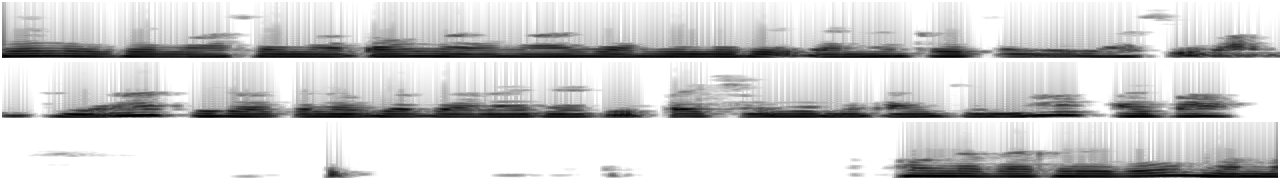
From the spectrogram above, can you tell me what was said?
ညနေခင်းမှာဆိုရင်တော့350မိနစ်ပြည့်တဲ့ထိုးချင်လို့ရရှိပါပြီခင်ဗျာဒီတော့ကျွန်တော်ပြပြလိုက်တဲ့ဒီပိုက်ရှင်ကြီးမတိုင်းခင်မှာဘိုက်ပါဖုန်းနံပါတ်ကလေးကိုမမ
